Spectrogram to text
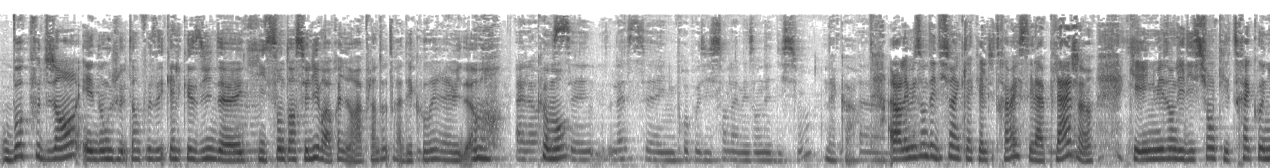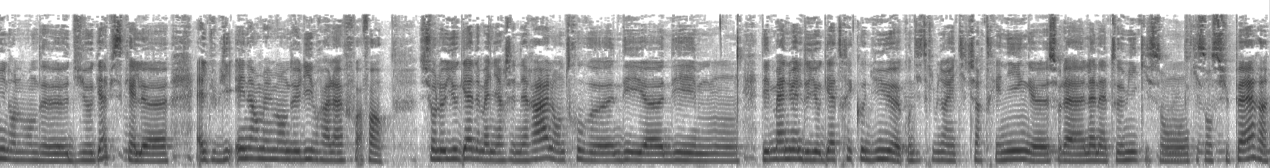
beaucoup de gens. Et donc je vais t'en poser quelques-unes mhm. qui sont dans ce livre. Après il y en aura plein d'autres à découvrir évidemment. Alors, Comment Là, c'est une proposition de la maison d'édition. D'accord. Euh, Alors, la maison d'édition avec laquelle tu travailles, c'est La Plage, qui est une maison d'édition qui est très connue dans le monde euh, du yoga, puisqu'elle euh, elle publie énormément de livres à la fois. Enfin, sur le yoga de manière générale, on trouve des, des, mm, des manuels de yoga très connus qu'on distribue dans les teacher training sur l'anatomie qui sont qui sont super.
